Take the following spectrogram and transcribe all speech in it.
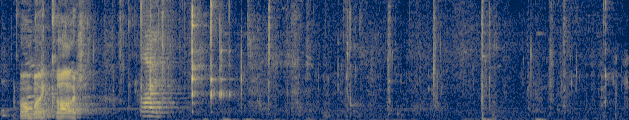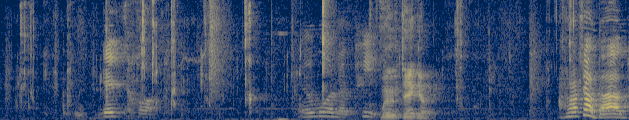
It's oh my gosh. Guys. It's hot. I want a piece. What do you think of? thinking? Not that bad.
